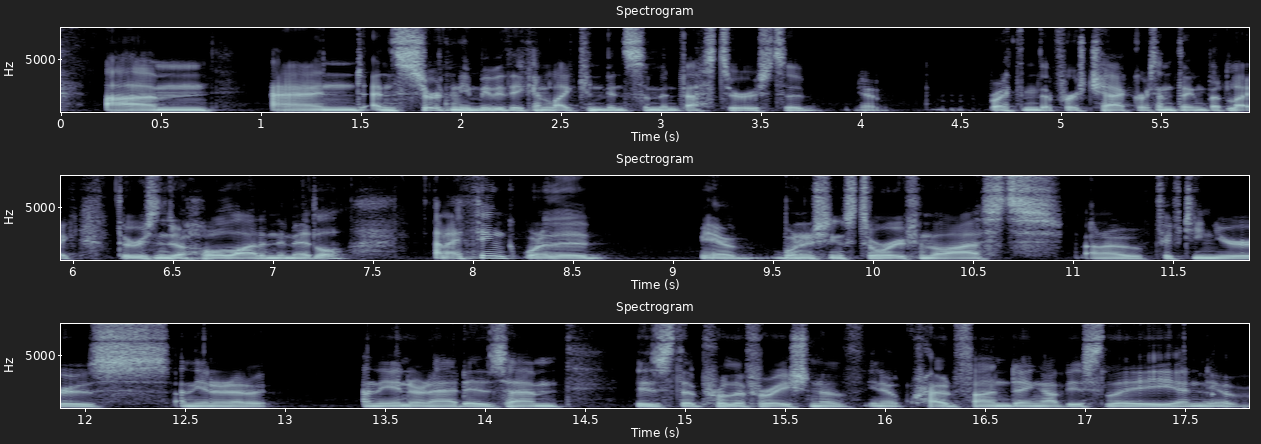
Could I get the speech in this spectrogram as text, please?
um, and and certainly maybe they can like convince some investors to you know write them their first check or something, but like there isn't a whole lot in the middle. And I think one of the you know one interesting story from the last I don't know 15 years on the internet on the internet is um, is the proliferation of you know crowdfunding, obviously, and you know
